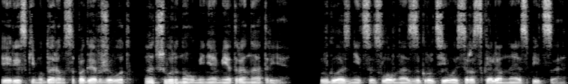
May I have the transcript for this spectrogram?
и резким ударом сапога в живот отшвырнул меня метра на три. В глазнице словно закрутилась раскаленная спица.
